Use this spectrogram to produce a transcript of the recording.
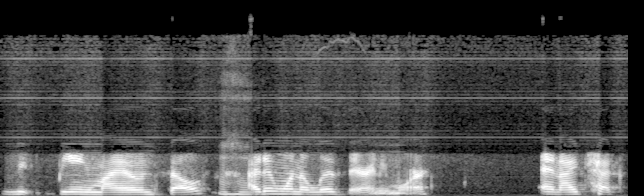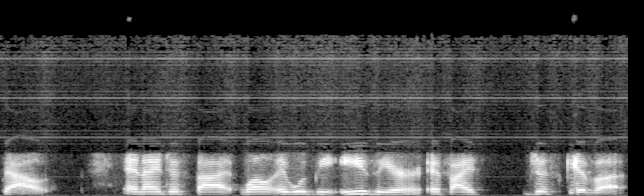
being my own self, mm-hmm. I didn't want to live there anymore. And I checked out. And I just thought, well, it would be easier if I just give up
